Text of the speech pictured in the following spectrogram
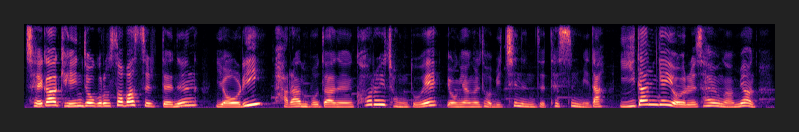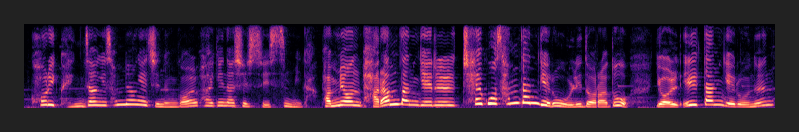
제가 개인적으로 써봤을 때는 열이 바람보다는 컬의 정도에 영향을 더 미치는 듯 했습니다. 2단계 열을 사용하면 컬이 굉장히 선명해지는 걸 확인하실 수 있습니다. 반면 바람 단계를 최고 3단계로 올리더라도 열 1단계로는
